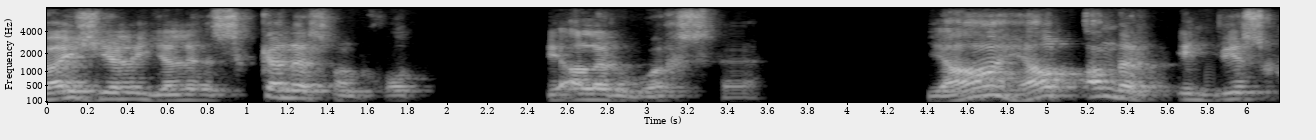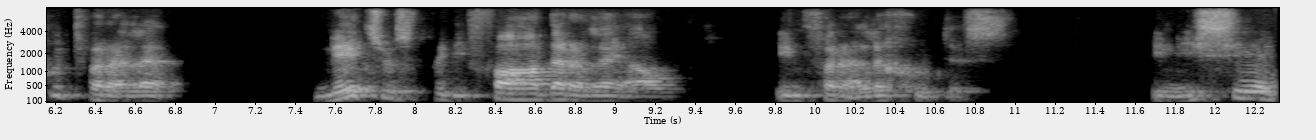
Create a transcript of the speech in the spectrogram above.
wys julle julle is kinders van God, die Allerhoogste. Ja, help ander en wees goed vir hulle, net soos vir die Vader hulle help en vir hulle goed is. En hier sê hy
